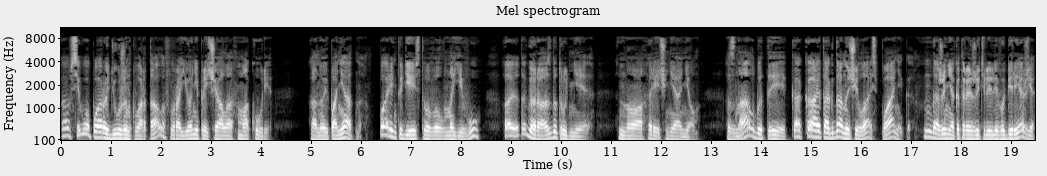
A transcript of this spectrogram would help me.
а всего пара дюжин кварталов в районе причала Макури. Оно и понятно, Парень-то действовал наяву, а это гораздо труднее. Но речь не о нем. Знал бы ты, какая тогда началась паника. Даже некоторые жители левобережья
